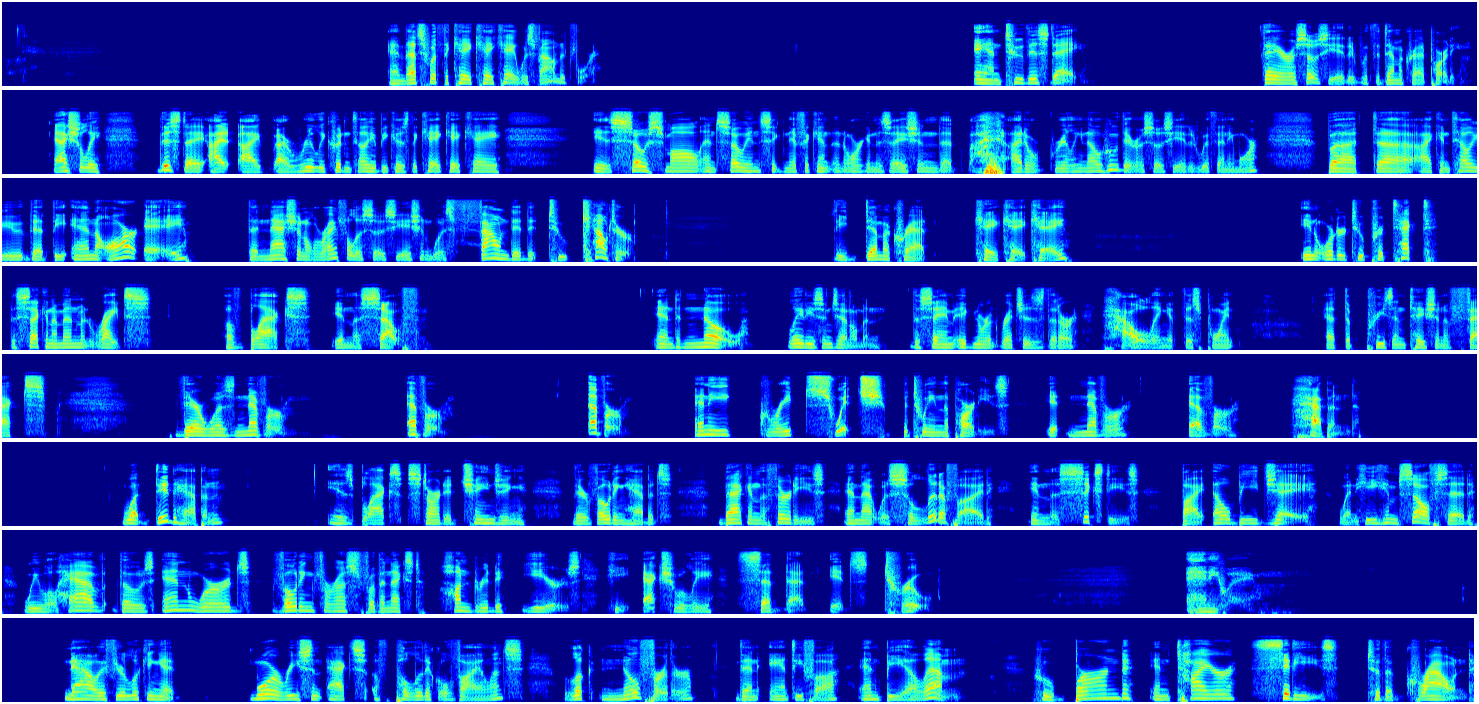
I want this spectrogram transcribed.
And that's what the KKK was founded for. And to this day, they are associated with the Democrat Party. Actually, this day, I, I, I really couldn't tell you because the KKK is so small and so insignificant an organization that I, I don't really know who they're associated with anymore. But uh, I can tell you that the NRA, the National Rifle Association, was founded to counter the Democrat KKK in order to protect the Second Amendment rights of blacks in the South. And no, ladies and gentlemen, the same ignorant wretches that are howling at this point at the presentation of facts, there was never, ever, ever any great switch between the parties. It never, ever happened. What did happen is blacks started changing their voting habits back in the 30s, and that was solidified in the 60s by LBJ when he himself said, We will have those N words voting for us for the next hundred years. He actually said that. It's true. Anyway, now if you're looking at more recent acts of political violence, look no further than Antifa and BLM, who burned entire cities to the ground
